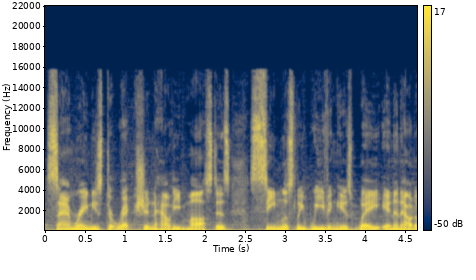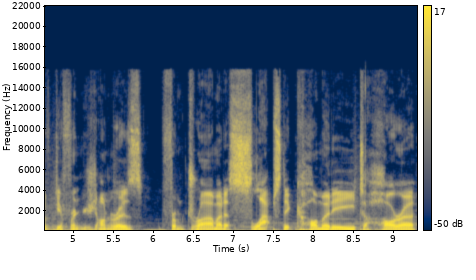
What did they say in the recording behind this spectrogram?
Sam Raimi's direction, how he masters seamlessly weaving his way in and out of different genres, from drama to slapstick comedy to horror.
